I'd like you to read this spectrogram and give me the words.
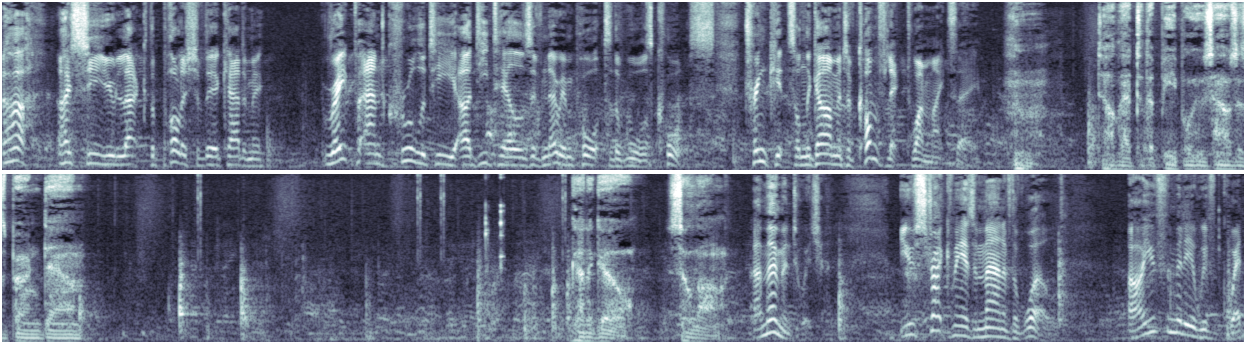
Ah, I see you lack the polish of the Academy. Rape and cruelty are details of no import to the war's course. Trinkets on the garment of conflict, one might say. Tell that to the people whose houses burned down. Gotta go. So long. A moment, Witcher. You strike me as a man of the world. Are you familiar with Gwent?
